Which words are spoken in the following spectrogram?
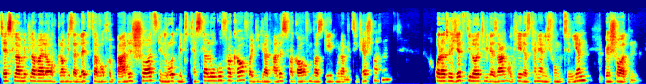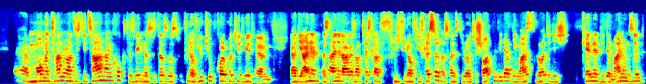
Tesla mittlerweile auch, glaube ich, seit letzter Woche Badeshorts in Rot mit Tesla-Logo verkauft, weil die gerade alles verkaufen, was geht, nur damit sie Cash machen. Und natürlich jetzt die Leute wieder sagen, okay, das kann ja nicht funktionieren, wir shorten. Ähm, momentan, wenn man sich die Zahlen anguckt, deswegen, das ist das, was viel auf YouTube kolportiert wird, ähm, ja, die eine, das eine Lager sagt, Tesla fliegt wieder auf die Fresse, das heißt, die Leute shorten wieder. Die meisten Leute, die ich kenne, die der Meinung sind,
